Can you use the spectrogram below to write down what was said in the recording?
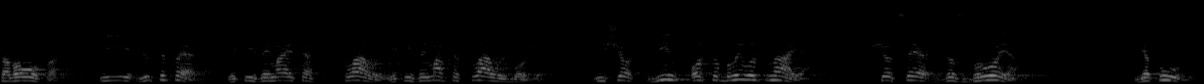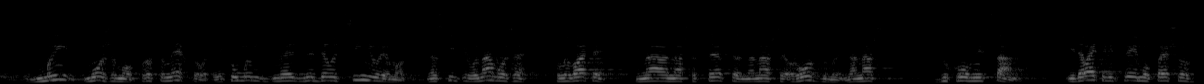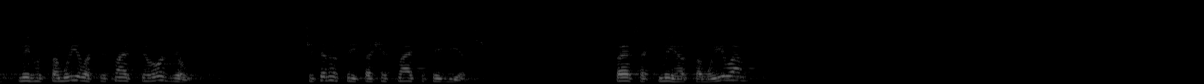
Саваофа, і Люцифер, який займається славою, який займався славою Божою. І що він особливо знає, що це за зброя, яку ми можемо просто нехтувати, яку ми недооцінюємо, наскільки вона може впливати на наше серце, на наші роздуми, на наш духовний стан. І давайте відкриємо першу книгу Самуїла, 16 розділ, 14 та 16 вірш. Перша книга Самуїла,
